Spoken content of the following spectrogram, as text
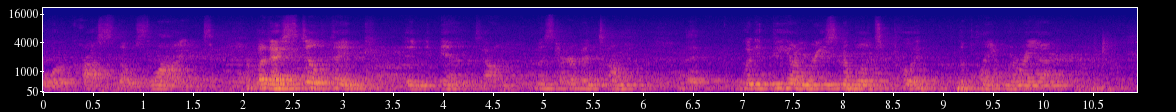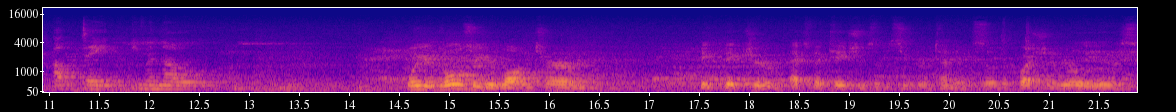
or cross those lines. But I still think, and, and, um, Mr. Urban, tell me, would it be unreasonable to put the Plante Moran update, even though Well, your goals are your long-term, big picture expectations of the superintendent. So the question really is,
